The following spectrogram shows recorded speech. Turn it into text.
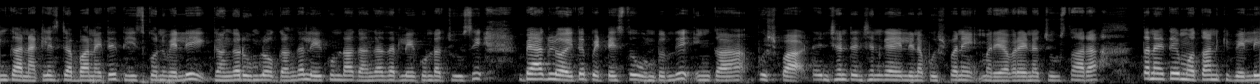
ఇంకా నెక్లెస్ డబ్బానైతే తీసుకొని వెళ్ళి గంగ రూమ్లో గంగ లేకుండా గంగాధర్ లేకుండా చూసి బ్యాగ్లో అయితే పెట్టేస్తూ ఉంటుంది. ఇంకా పుష్ప టెన్షన్ టెన్షన్గా వెళ్ళిన పుష్పని మరి ఎవరైనా చూస్తారా? తనైతే మొత్తానికి వెళ్ళి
